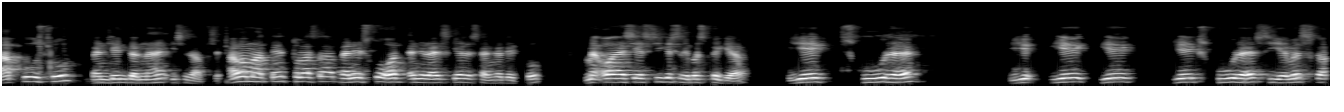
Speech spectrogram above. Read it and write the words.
आपको उसको मेंटेन करना है इस हिसाब से। अब हम आते हैं थोड़ा सा मैंने इसको और एनालाइज किया स्टैंडर्ड एट को। मैं और एस सी के सिलेबस पे गया। ये एक स्कूल है। ये ये ये ये एक स्कूल है सीएमएस का,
